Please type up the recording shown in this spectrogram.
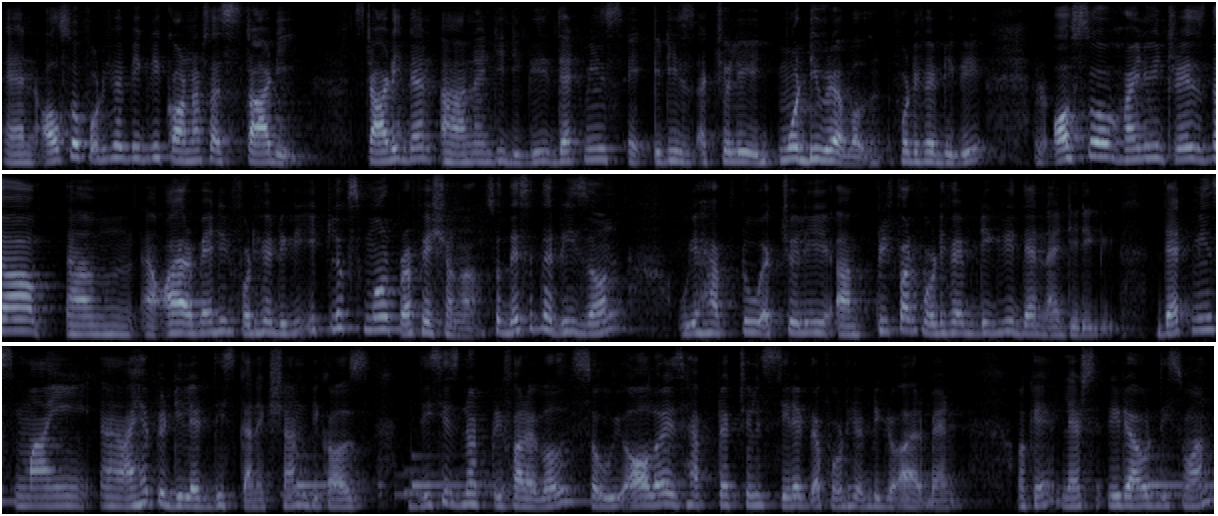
And also 45 degree corners are sturdy sturdy than uh, 90 degree. That means it is actually more durable 45 degree. And also when we trace the um, wire band in 45 degree it looks more professional. So this is the reason we have to actually um, prefer 45 degree than 90 degree. That means my uh, I have to delete this connection because this is not preferable. So we always have to actually select the 45 degree wire band. Okay let's read out this one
